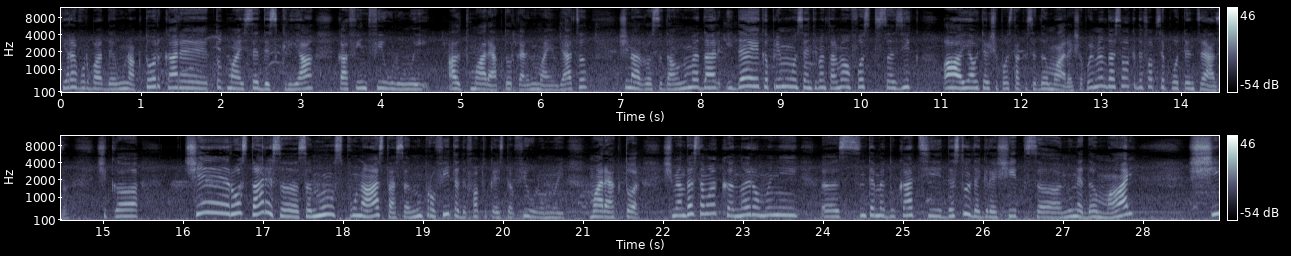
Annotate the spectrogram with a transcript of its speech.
era vorba de un actor care tocmai se descria ca fiind fiul unui alt mare actor care nu mai e în viață și n-ar rost să dau nume, dar ideea e că primul sentiment al meu a fost să zic a, ia uite-l și pe ăsta că se dă mare și apoi mi-am dat seama că de fapt se potențează și că ce rost are să, să nu spună asta, să nu profite de faptul că este fiul unui mare actor. Și mi-am dat seama că noi românii uh, suntem educați destul de greșit să nu ne dăm mari și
